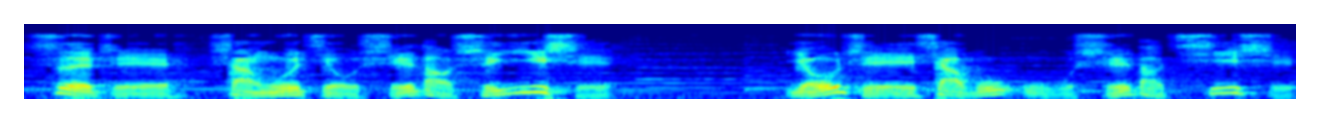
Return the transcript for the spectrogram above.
四指上午九时到十一时，有指下午五时到七时。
